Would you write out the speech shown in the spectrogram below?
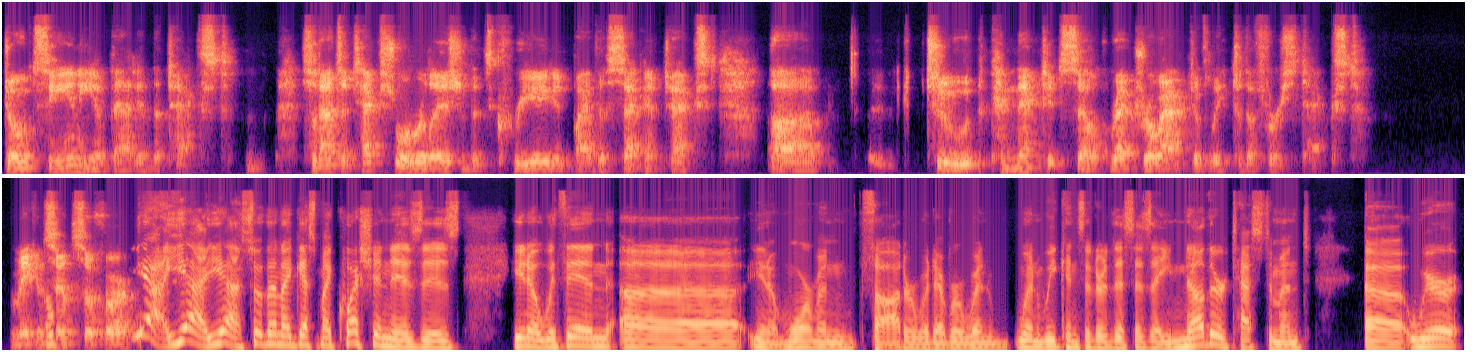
don't see any of that in the text. So that's a textual relation that's created by the second text. Uh, to connect itself retroactively to the first text. Making okay. sense so far? Yeah, yeah, yeah. So then I guess my question is is, you know, within uh, you know, Mormon thought or whatever when when we consider this as another testament, uh we're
